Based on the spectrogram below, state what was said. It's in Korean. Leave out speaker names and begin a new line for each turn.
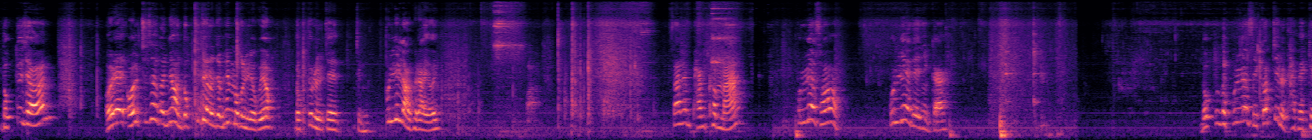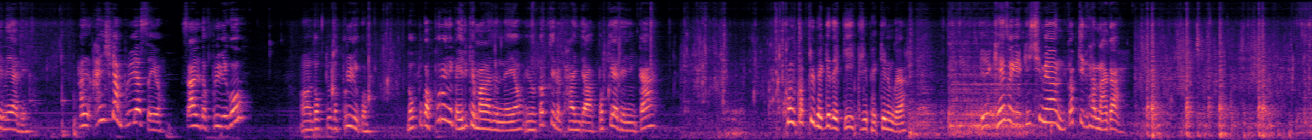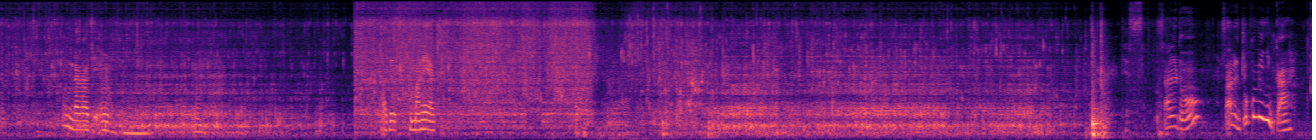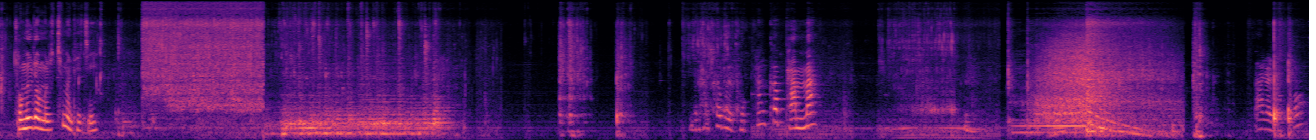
녹두전. 올, 올 추석은요 녹두전을 좀 해먹으려고요. 녹두를 이제 좀 불리려고 그래요. 쌀은 반 컵만. 불려서 불려야 되니까. 녹두도 불려서 이 껍질을 다 벗겨내야 돼. 한, 한 시간 불렸어요. 쌀도 불리고 어, 녹두도 불리고. 녹두가 뿌르니까 이렇게 많아졌네요. 이거 껍질을 다 이제 벗겨야 되니까 콩 껍질 벗겨댔기 그렇게 벗기는 거야. 이렇게 계속 이렇게 치면 껍질이 다 나가. 응 나가지 응. 응. 다 됐어 그만해야지. 됐어. 쌀도 쌀은 조금이니까 조물조물 치면 되지 컵을 붓, 한 컵 반만 쌀을 넣고.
